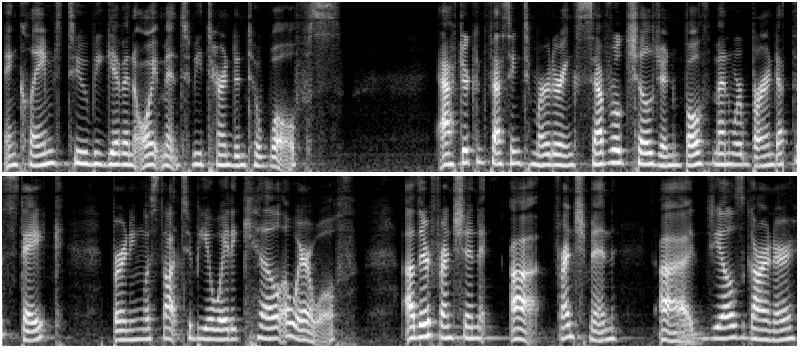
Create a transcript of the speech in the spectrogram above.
and claimed to be given ointment to be turned into wolves. After confessing to murdering several children, both men were burned at the stake. Burning was thought to be a way to kill a werewolf. Other Frenchmen, uh, Frenchman, uh, Gilles Garnier,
